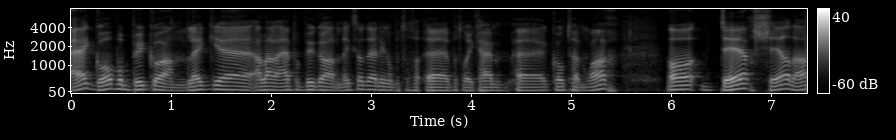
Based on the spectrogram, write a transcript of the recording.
jeg går på bygg og anlegg eh, Eller jeg er på bygg- og anleggsavdelinga på, Tr- eh, på Tryggheim. Eh, går tømrer. Og der skjer det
